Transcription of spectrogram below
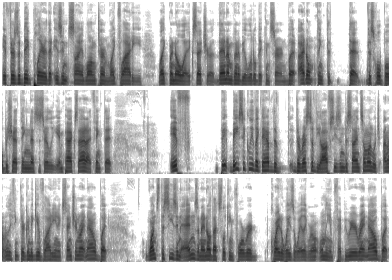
if there's a big player that isn't signed long term, like Vladdy, like Manoah, etc., then I'm going to be a little bit concerned. But I don't think that that this whole Bo Bichette thing necessarily impacts that. I think that if basically like they have the the rest of the offseason to sign someone, which I don't really think they're going to give Vladdy an extension right now, but once the season ends, and I know that's looking forward quite a ways away, like we're only in February right now, but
